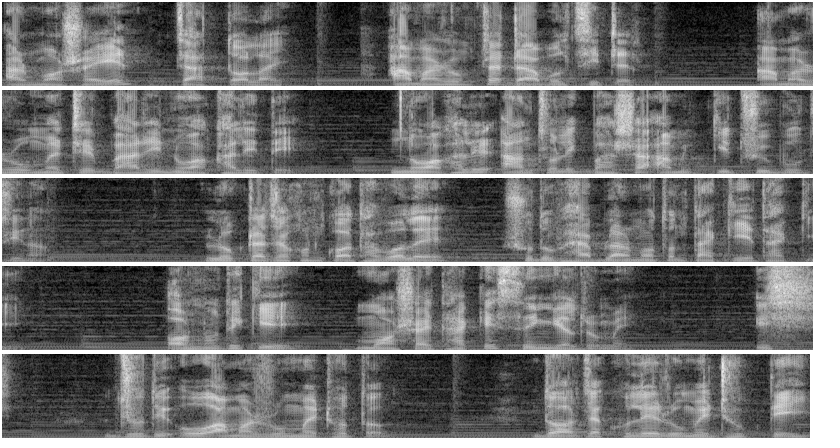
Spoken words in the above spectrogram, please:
আর মশাইয়ের চারতলায়। আমার রুমটা ডাবল সিটের। আমার রুমমেটের বাড়ি নোয়াখালীতে। নোয়াখালীর আঞ্চলিক ভাষা আমি কিছুই বুঝি না। লোকটা যখন কথা বলে শুধু ভ্যাবলার মতন তাকিয়ে থাকি। অন্যদিকে মশাই থাকে সিঙ্গেল রুমে। ইস, যদি ও আমার রুমমেট হতো? দরজা খুলে রুমে ঢুকতেই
